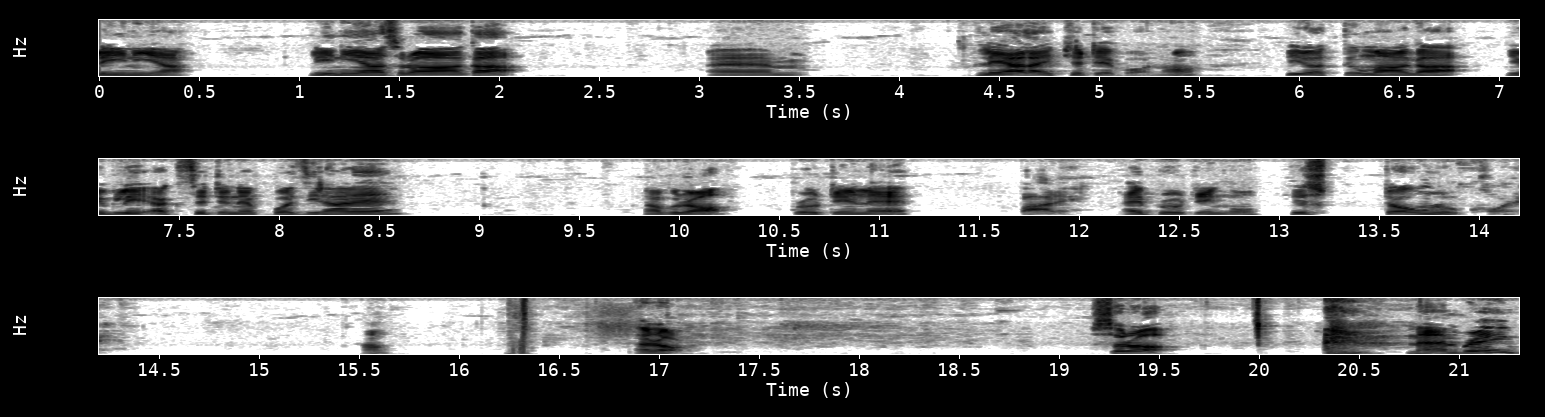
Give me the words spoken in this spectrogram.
linear linear ဆိုတာက um လျှားလိုက်ဖြစ်တယ်ပေါ့နော်ပြီးတော့သူ့မှာက nucleic acid တွေနဲ့ဖွဲ့စည်းထားတယ်နောက်ပြီးတော့ protein လည်းပါတယ်အဲ့ protein ကို histone လို့ခေါ်တယ်နော်အဲ့တော့ဆိုတော့ membrane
